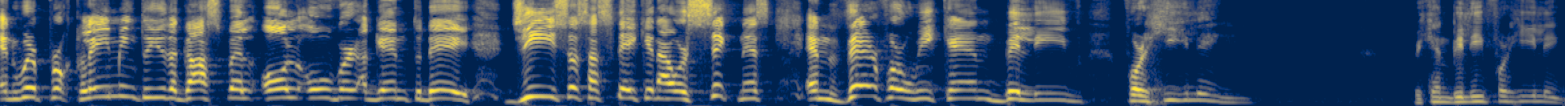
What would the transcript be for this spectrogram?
And we're proclaiming to you the gospel all over again today. Jesus has taken our sickness and therefore we can believe for healing. We can believe for healing.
